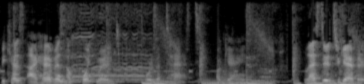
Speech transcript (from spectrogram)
because I have an appointment for the test again. Let's do it together.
